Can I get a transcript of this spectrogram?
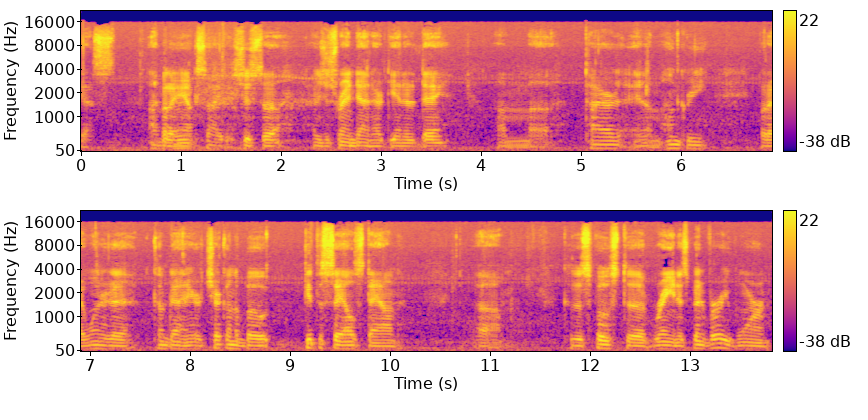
yes, I'm, but I am excited. It's just uh, I just ran down here at the end of the day. I'm uh, tired and I'm hungry, but I wanted to come down here, check on the boat, get the sails down. Because it's supposed to rain. It's been very warm,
